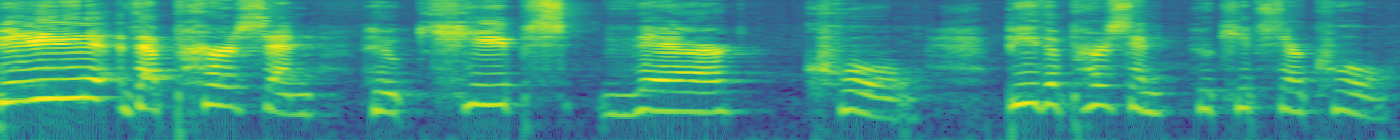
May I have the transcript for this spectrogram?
Be the person who keeps their cool. Be the person who keeps their cool.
